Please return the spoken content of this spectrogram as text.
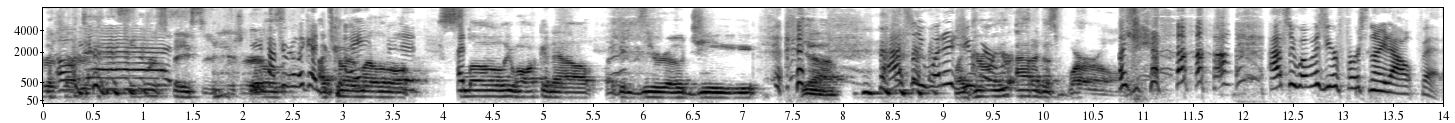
For sure. Oh, yes. Or a spacesuit for sure. You'd have to like a I'd come in my little tight-fitted- slowly walking out like in zero G. Yeah. Ashley, what did Like, you girl, wear? you're out of this world. Ashley, what was your first night outfit?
